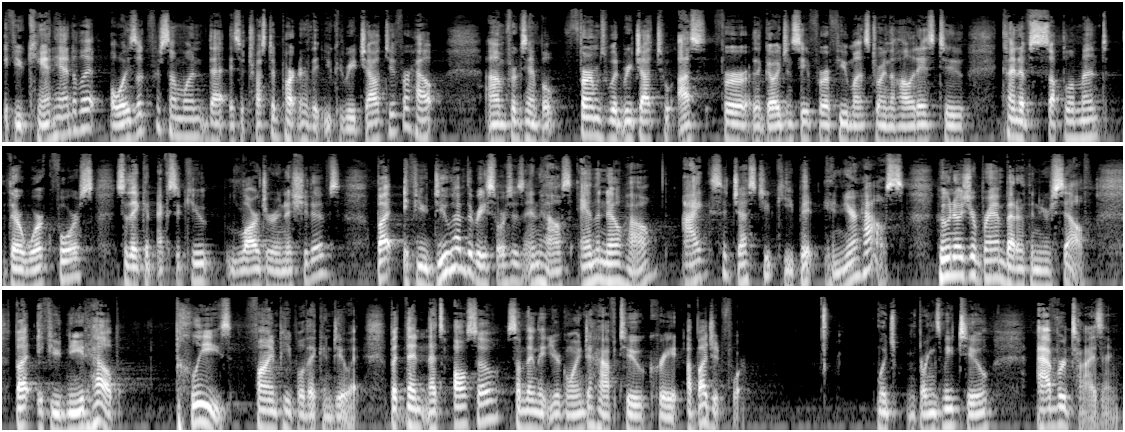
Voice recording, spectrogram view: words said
If you can't handle it, always look for someone that is a trusted partner that you could reach out to for help. Um, for example, firms would reach out to us for the Go Agency for a few months during the holidays to kind of supplement their workforce so they can execute larger initiatives. But if you do have the resources in house and the know how, I suggest you keep it in your house. Who knows your brand better than yourself? But if you need help, please find people that can do it. But then that's also something that you're going to have to create a budget for. Which brings me to advertising.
